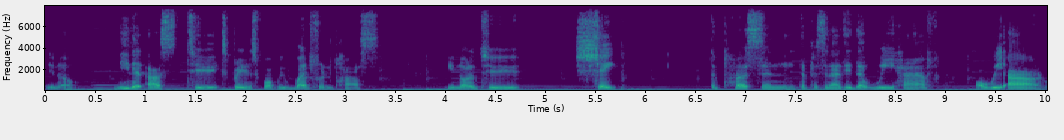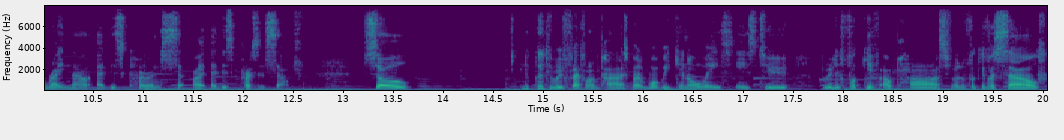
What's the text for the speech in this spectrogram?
you know needed us to experience what we went through in the past in order to shape the person, the personality that we have or we are right now at this current uh, at this present self. So good to reflect on the past, but what we can always is to really forgive our past, really forgive ourselves,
